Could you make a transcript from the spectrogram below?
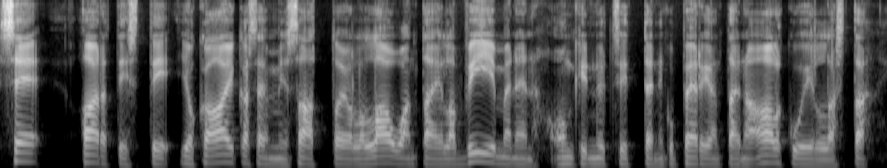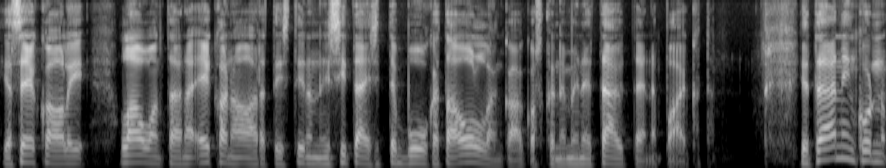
se artisti, joka aikaisemmin saattoi olla lauantailla viimeinen, onkin nyt sitten niin kuin perjantaina alkuillasta. Ja se, joka oli lauantaina ekana artistina, niin sitä ei sitten buukata ollenkaan, koska ne menee täyteen ne paikat. Ja tämä niin kuin,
